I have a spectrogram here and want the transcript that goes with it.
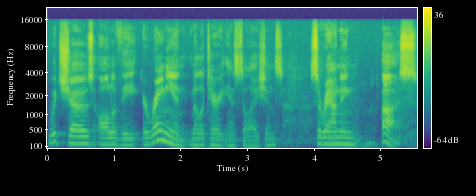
which shows all of the Iranian military installations surrounding us.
